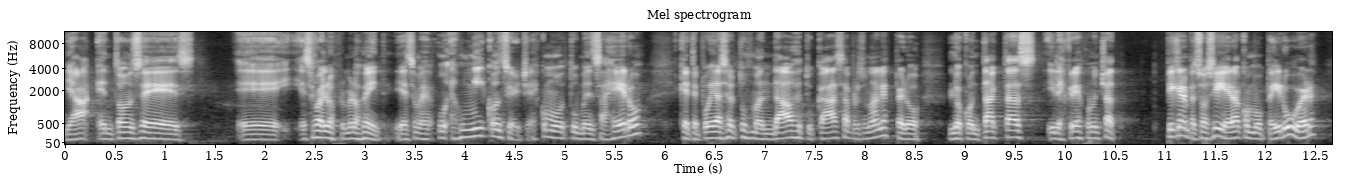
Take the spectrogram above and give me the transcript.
¿Ya? Entonces eh, eso fue los primeros 20. Y eso es un e-concierge. Es como tu mensajero que te puede hacer tus mandados de tu casa personales, pero lo contactas y le escribes por un chat. Picker empezó así, era como pedir Uber,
